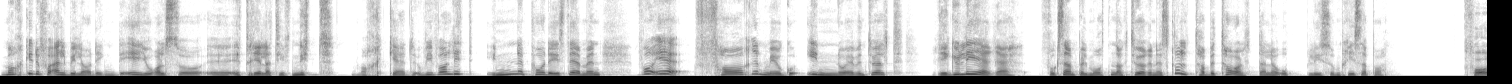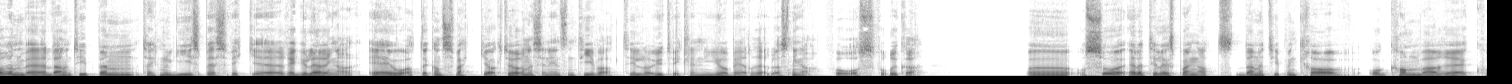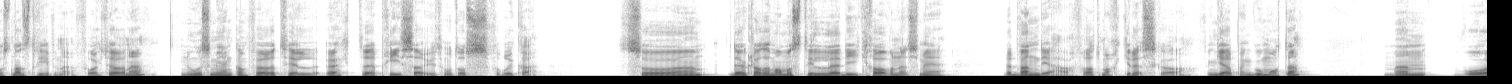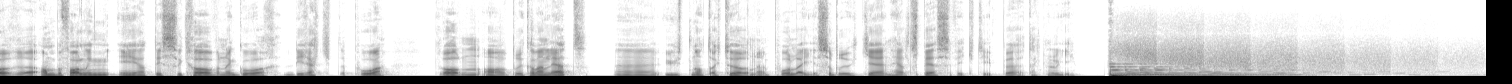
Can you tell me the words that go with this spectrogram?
Markedet for elbillading det er jo altså eh, et relativt nytt marked. og Vi var litt inne på det i sted, men hva er faren med å gå inn og eventuelt regulere f.eks. måten aktørene skal ta betalt eller opplyse om priser på? Faren ved denne typen teknologispesifikke reguleringer er jo at det kan svekke aktørene sine insentiver til å utvikle nye og bedre løsninger for oss forbrukere. Uh, og så er det tilleggspoeng at denne typen krav òg kan være kostnadsdrivende for aktørene, noe som igjen kan føre til økte priser ut mot oss forbrukere. Så uh, det er jo klart at man må stille de kravene som er nødvendige her for at markedet skal fungere på en god måte. Men vår anbefaling er at disse kravene går direkte på graden av brukervennlighet, eh, uten at aktørene pålegges å bruke en helt spesifikk type teknologi.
